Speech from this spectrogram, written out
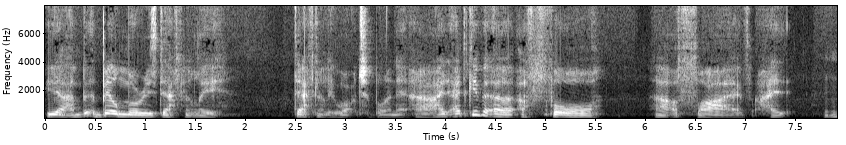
yeah, Bill Murray's definitely definitely watchable in it. Uh, I'd, I'd, give it a, a, four out of five. I mm-hmm.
